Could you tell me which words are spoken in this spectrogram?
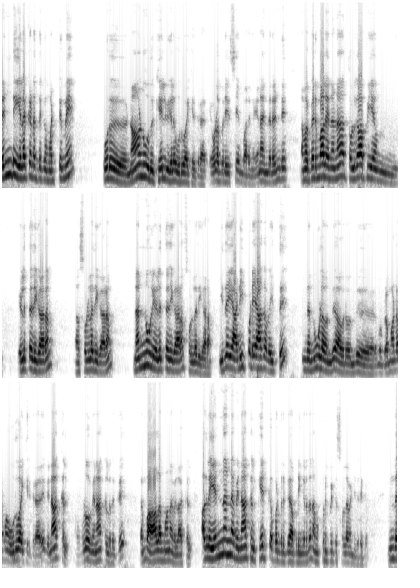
ரெண்டு இலக்கணத்துக்கு மட்டுமே ஒரு நானூறு கேள்விகளை உருவாக்கியிருக்கிறார். எவ்வளோ பெரிய விஷயம் பாருங்கள் ஏன்னா இந்த ரெண்டு நம்ம பெரும்பாலும் என்னென்னா தொல்காப்பியம் எழுத்ததிகாரம் சொல்லதிகாரம் நன்னூல் எழுத்ததிகாரம் சொல்லதிகாரம். இதை அடிப்படையாக வைத்து இந்த நூலை வந்து அவர் வந்து ரொம்ப பிரம்மாண்டமாக உருவாக்கியிருக்கிறாரு. வினாக்கள் அவ்வளோ வினாக்கள் இருக்குது ரொம்ப ஆழமான வினாக்கள். அதுல என்னென்ன வினாக்கள் கேட்கப்பட்டிருக்கு அப்படிங்கிறத நம்ம குறிப்பிட்டு சொல்ல வேண்டியது இருக்கு. இந்த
